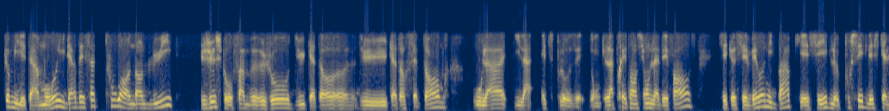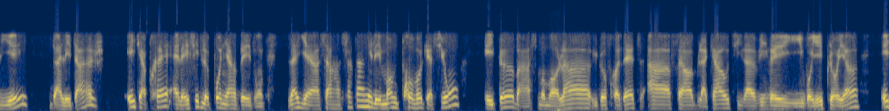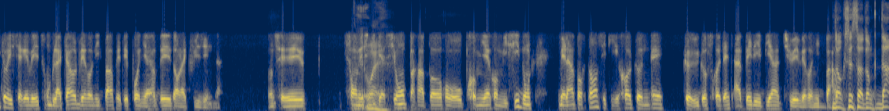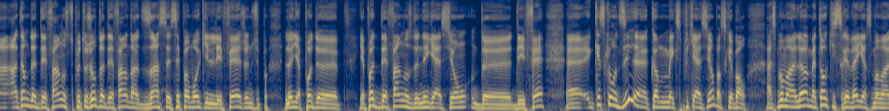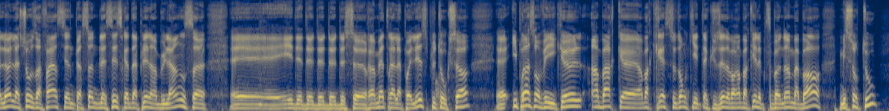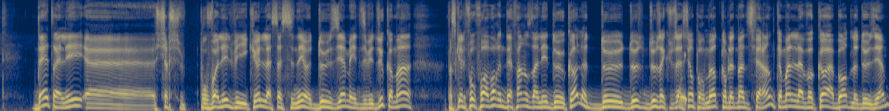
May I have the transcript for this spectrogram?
comme il était amoureux, il gardait ça tout en dedans de lui jusqu'au fameux jour du 14, du 14 septembre où là, il a explosé. Donc, la prétention de la défense, c'est que c'est Véronique Barbe qui a essayé de le pousser de l'escalier à l'étage et qu'après, elle a essayé de le poignarder. Donc, là, il y a un certain élément de provocation et que, ben, à ce moment-là, Hugo Fredette a fait un blackout, il a viré, il voyait plus rien. Et quand il s'est réveillé de son blackout, Véronique Barbe était poignardée dans la cuisine. Donc, c'est son explication par rapport au premier homicide. Donc, mais l'important, c'est qu'il reconnaît que Hugo Fredette a bien tué Véronique Barbe. Donc c'est ça. Donc en termes de défense, tu peux toujours te défendre en disant c'est c'est pas moi qui l'ai fait. Je ne suis pas. Là, il y a pas de il y a pas de défense de négation de des faits. Euh, Qu'est-ce qu'on dit euh, comme explication? Parce que bon, à ce moment-là, mettons qu'il se réveille à ce moment-là, la chose à faire s'il y a une personne blessée serait d'appeler l'ambulance euh, et de, de, de, de, de se remettre à la police plutôt que ça. Euh, il prend son véhicule, embarque euh, embarquerait ce dont qui est accusé d'avoir embarqué le petit bonhomme à bord, mais surtout d'être allé euh, chercher pour voler le véhicule, assassiner un deuxième individu. Comment parce qu'il faut, faut avoir une défense dans les deux cas, là, deux, deux, deux accusations Oui. pour meurtre complètement différentes. Comment l'avocat aborde le deuxième?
